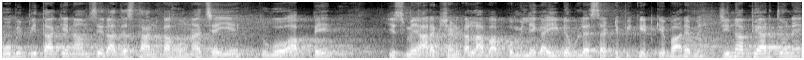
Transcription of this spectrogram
वो भी पिता के नाम से राजस्थान का होना चाहिए तो वो आप पे इसमें आरक्षण का लाभ आपको मिलेगा ई e सर्टिफिकेट के बारे में। जिन अभ्यर्थियों ने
